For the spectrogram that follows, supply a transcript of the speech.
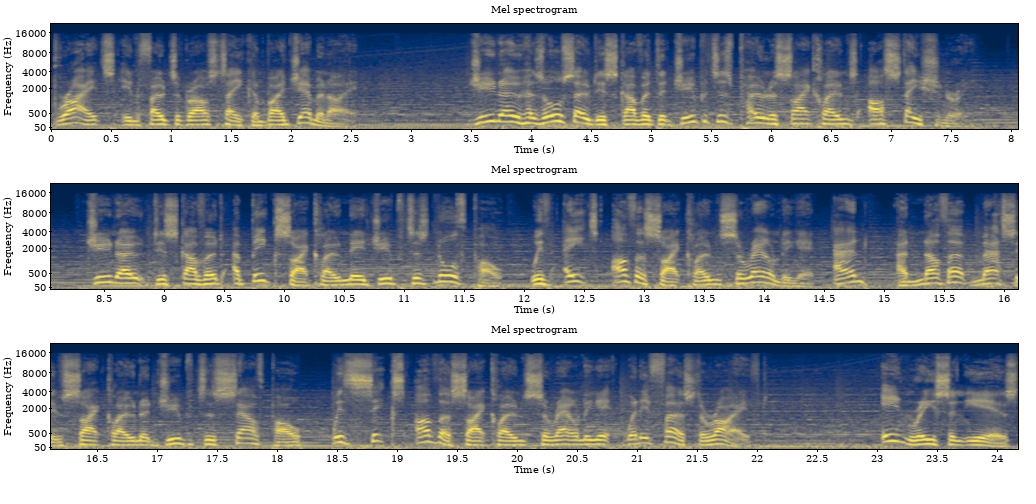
bright in photographs taken by Gemini. Juno has also discovered that Jupiter's polar cyclones are stationary, Juno discovered a big cyclone near Jupiter's north pole with eight other cyclones surrounding it and another massive cyclone at Jupiter's south pole with six other cyclones surrounding it when it first arrived. In recent years,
